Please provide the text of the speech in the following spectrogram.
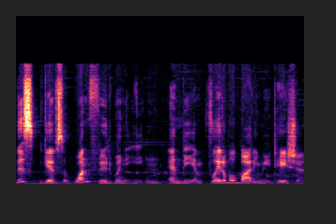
This gives one food when eaten and the inflatable body mutation.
